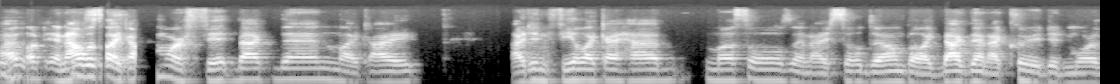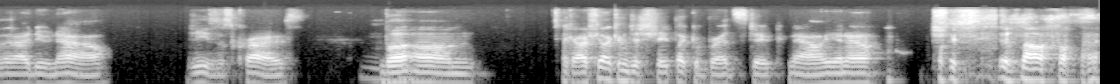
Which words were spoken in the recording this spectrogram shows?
I loved it. And I was like, I was more fit back then. Like I I didn't feel like I had muscles and I still don't, but like back then I clearly did more than I do now. Jesus Christ. But um like I feel like I'm just shaped like a breadstick now, you know? it's not fun.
